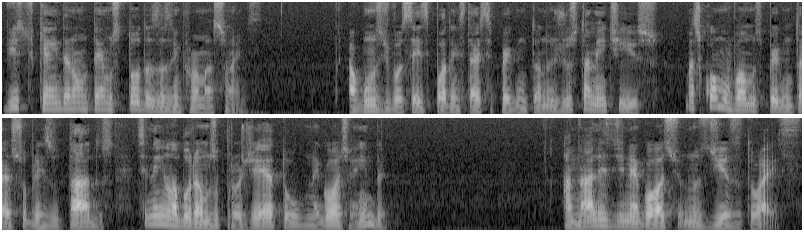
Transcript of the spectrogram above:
visto que ainda não temos todas as informações. Alguns de vocês podem estar se perguntando justamente isso. Mas como vamos perguntar sobre resultados se nem elaboramos o projeto ou o negócio ainda? Análise de negócio nos dias atuais.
